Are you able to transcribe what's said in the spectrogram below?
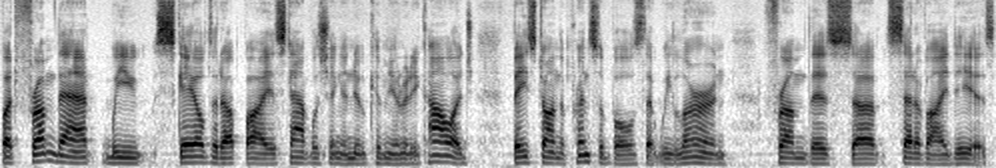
But from that, we scaled it up by establishing a new community college based on the principles that we learn from this uh, set of ideas.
